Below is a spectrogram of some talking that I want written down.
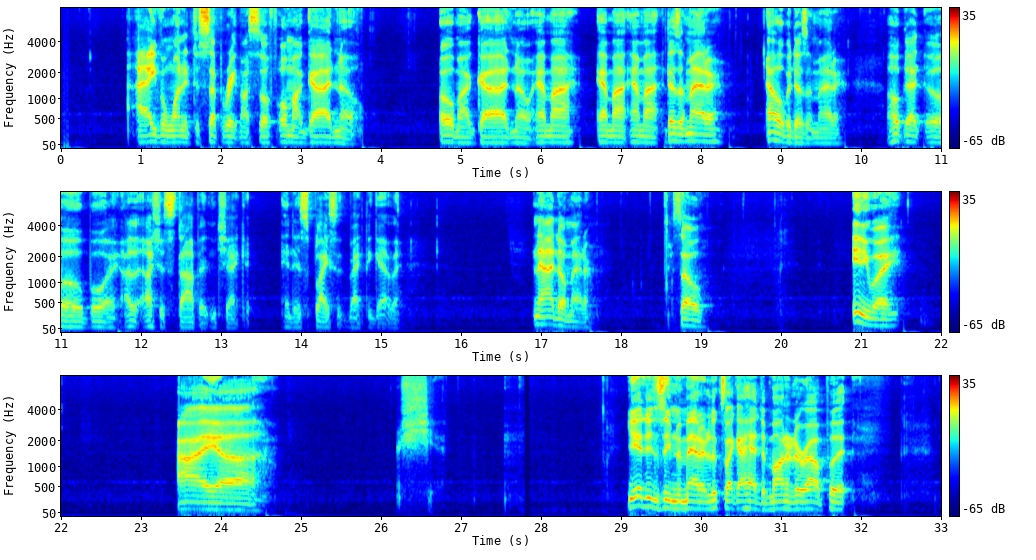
I even wanted to separate myself. Oh my God, no. Oh my God, no. Am I? Am I? Am I? Doesn't matter. I hope it doesn't matter. I hope that, oh boy, I, I should stop it and check it and then splice it back together. Nah, it don't matter. So, anyway, I, uh, shit. Yeah, it didn't seem to matter. It looks like I had the monitor output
